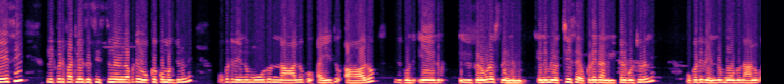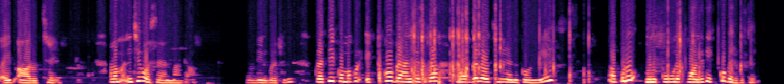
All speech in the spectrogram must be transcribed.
చేసి లిక్విడ్ ఫర్టిలైజర్స్ ఇస్తున్నాను కాబట్టి ఒక్క కొమ్మకు చూడండి. ఒకటి రెండు మూడు నాలుగు ఐదు ఆరు ఇదిగోండి ఏడు ఇక్కడ కూడా వస్తుంది ఎనిమిది. ఎనిమిది వచ్చేసాయి. ఒకటే దానికి ఇక్కడ కూడా చూడండి. ఒకటి రెండు మూడు నాలుగు ఐదు ఆరు వచ్చాయి. అలా మంచిగా వస్తాయి అన్నమాట దీని కూడా చూడండి ప్రతి కొమ్మ కూడా ఎక్కువ బ్రాంచెస్గా మొగ్గలు వచ్చినాయి అనుకోండి అప్పుడు మన కూల క్వాంటిటీ ఎక్కువ పెరుగుతుంది.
